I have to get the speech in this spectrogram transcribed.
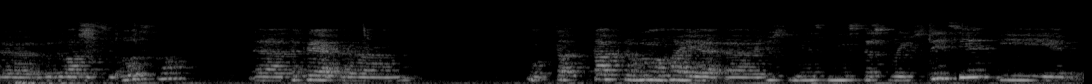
е, видавати свідоцтва. Е, Таке ну, так, так вимагає Міністерство юстиції і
